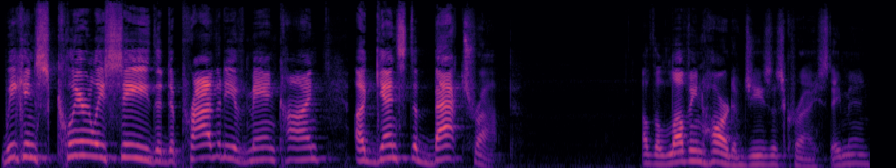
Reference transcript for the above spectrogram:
We can clearly see the depravity of mankind against the backdrop of the loving heart of Jesus Christ. Amen.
